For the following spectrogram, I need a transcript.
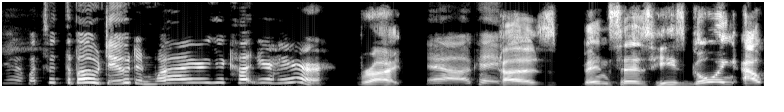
Yeah, what's with the bow, dude? And why are you cutting your hair? Right. Yeah, okay. Because Ben says he's going out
